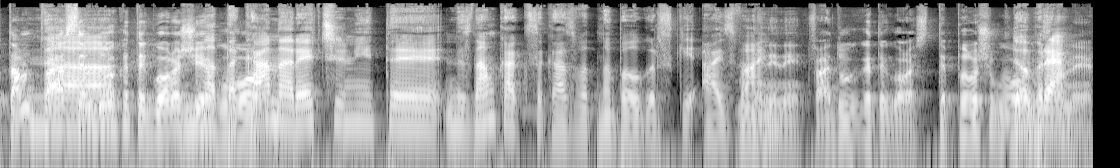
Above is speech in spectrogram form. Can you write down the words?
там, това е съвсем друга категория, ще на я така говорим. наречените, не знам как се казват на български, айзвайн. Не, не, не, това е друга категория. Те първо ще говорим Добре, за нея.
